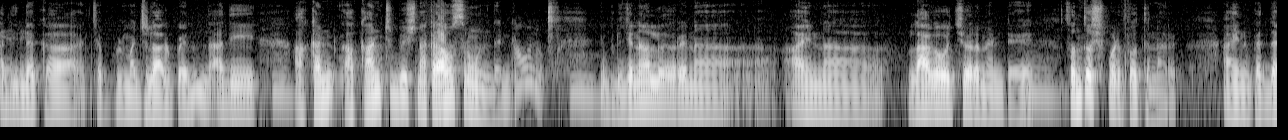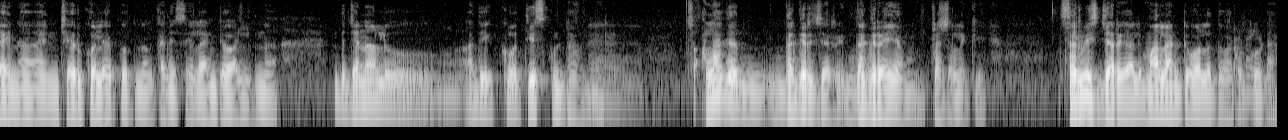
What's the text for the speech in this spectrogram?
అది ఇందాక చెప్పు మధ్యలో ఆగిపోయాను. అది ఆ కన్ ఆ కాంట్రిబ్యూషన్ అక్కడ అవసరం ఉందండి. అవును. ఇప్పుడు జనాలు ఎవరైనా ఆయన లాగా వచ్చారనంటే సంతోషపడిపోతున్నారు. ఆయన పెద్ద ఆయన ఆయన చేరుకోలేకపోతున్నాం కనీసం ఇలాంటి వాళ్ళ అంటే జనాలు అది ఎక్కువ తీసుకుంటా ఉంటారు. సో అలాగే దగ్గర జరి దగ్గర అయ్యాం ప్రజలకి. సర్వీస్ జరగాలి మాలాంటి వాళ్ళ ద్వారా కూడా.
